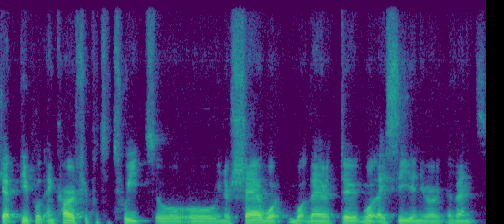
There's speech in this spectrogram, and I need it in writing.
get people, encourage people to tweet or, or you know, share what, what they're doing, what they see in your events.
